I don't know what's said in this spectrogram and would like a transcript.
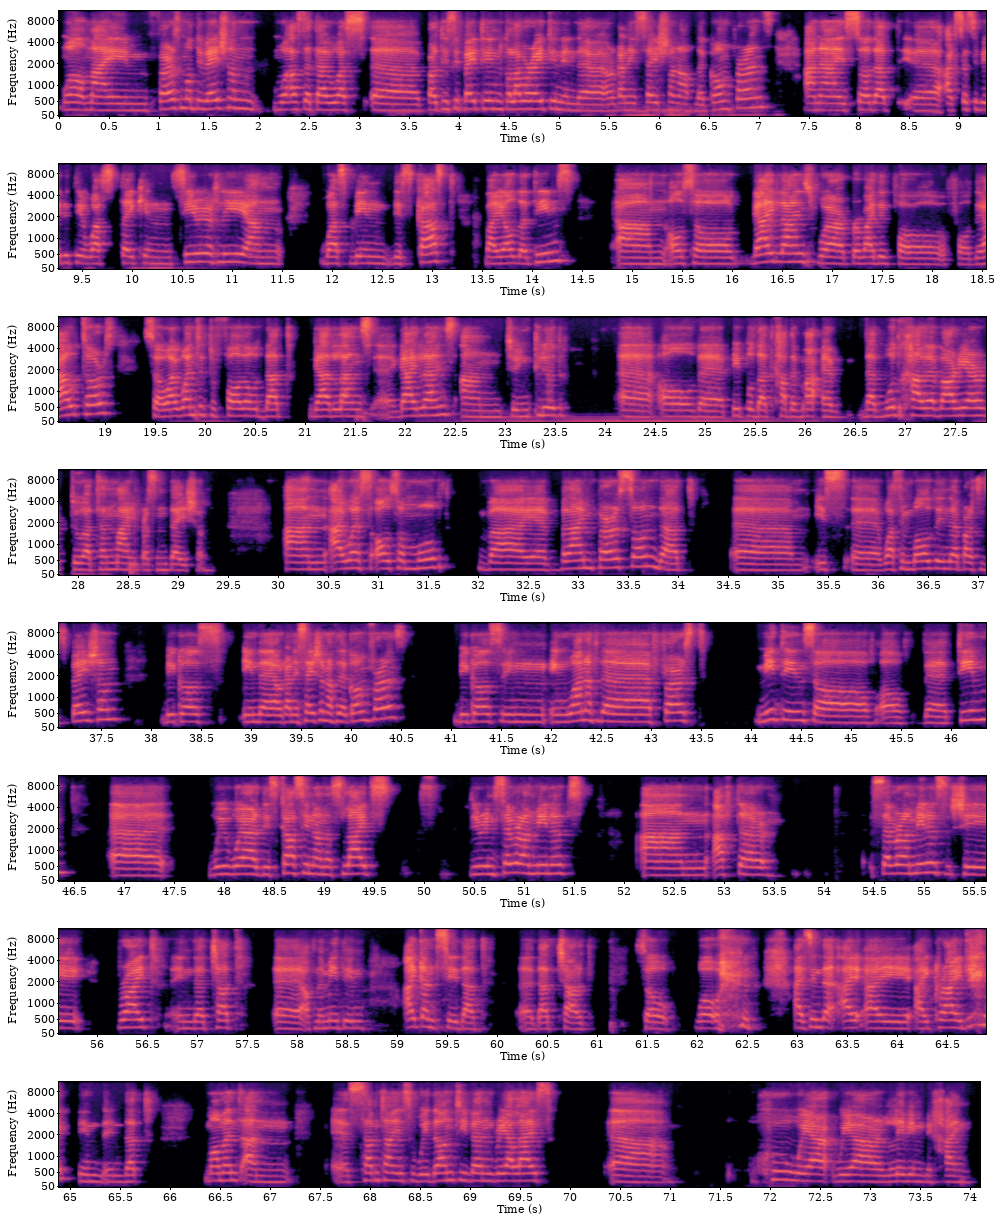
Well, my first motivation was that I was uh, participating, collaborating in the organization of the conference, and I saw that uh, accessibility was taken seriously and was being discussed by all the teams. And also guidelines were provided for, for the authors. So I wanted to follow that guidelines, uh, guidelines and to include uh, all the people that had a, uh, that would have a barrier to attend my presentation. And I was also moved by a blind person that um, is uh, was involved in the participation because in the organization of the conference, because in, in one of the first meetings of, of the team, uh, we were discussing on the slides during several minutes and after several minutes, she write in the chat uh, of the meeting, I can see that uh, that chart. So, well, I think that I, I, I cried in, in that moment. And uh, sometimes we don't even realize uh, who we are, we are leaving behind.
